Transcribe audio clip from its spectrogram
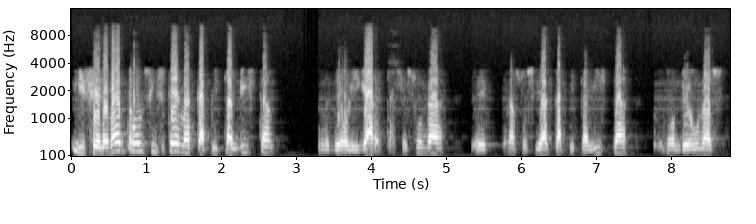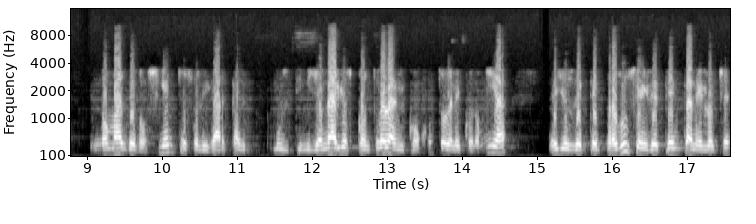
y se levanta un sistema capitalista de oligarcas, es una, eh, una sociedad capitalista donde unas no más de 200 oligarcas multimillonarios controlan el conjunto de la economía, ellos producen y detentan el 80%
